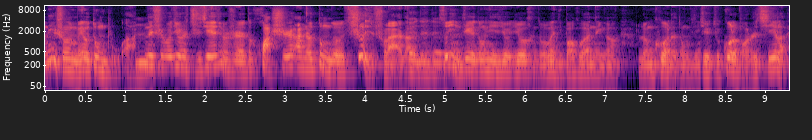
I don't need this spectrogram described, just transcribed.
那时候没有动捕啊，那时候就是直接就是画师按照动作设计出来的。对对对。所以你这个东西就有很多问题，包括那个轮廓的东西，就就过了保质期了。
